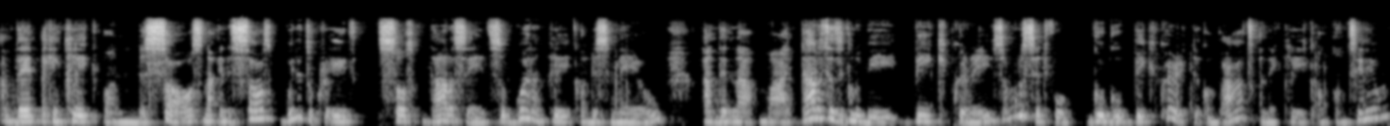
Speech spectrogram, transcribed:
and then I can click on the source. Now in the source, we need to create source data set. So go ahead and click on this new, and then now my data set is going to be BigQuery. So I'm going to search for Google BigQuery. Click on that and then click on continue.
